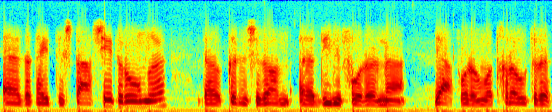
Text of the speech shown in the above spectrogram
Dat heet de sta-zit-ronde. Daar kunnen ze dan dienen voor een, ja, voor een wat grotere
